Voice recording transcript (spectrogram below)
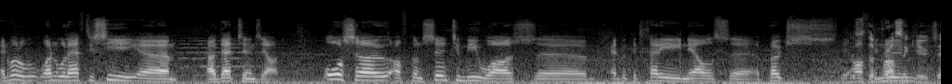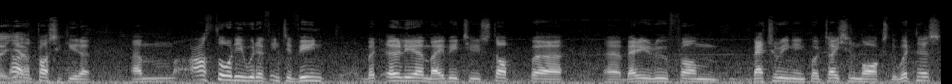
And we'll, one will have to see um, how that turns out. Also of concern to me was uh, Advocate Gerrie Nel's uh, approach the, the prosecutor, yeah. Oh, the prosecutor. Um, I thought he would have intervened a bit earlier, maybe to stop uh, uh, Barry Roux from battering, in quotation marks, the witness.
